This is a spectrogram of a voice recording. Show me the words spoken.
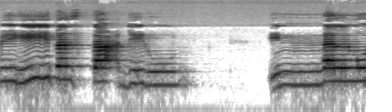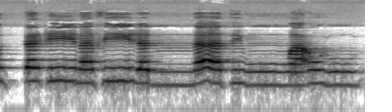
به تستعجلون. إن المتقين في جنات وعيون.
